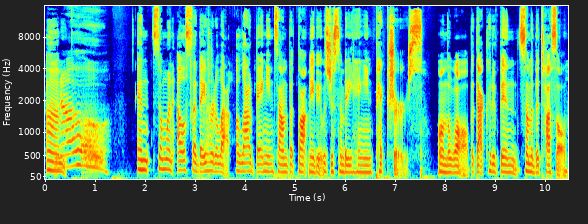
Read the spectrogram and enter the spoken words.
Um, no. And someone else said they heard a loud, a loud banging sound, but thought maybe it was just somebody hanging pictures on the wall. But that could have been some of the tussle.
